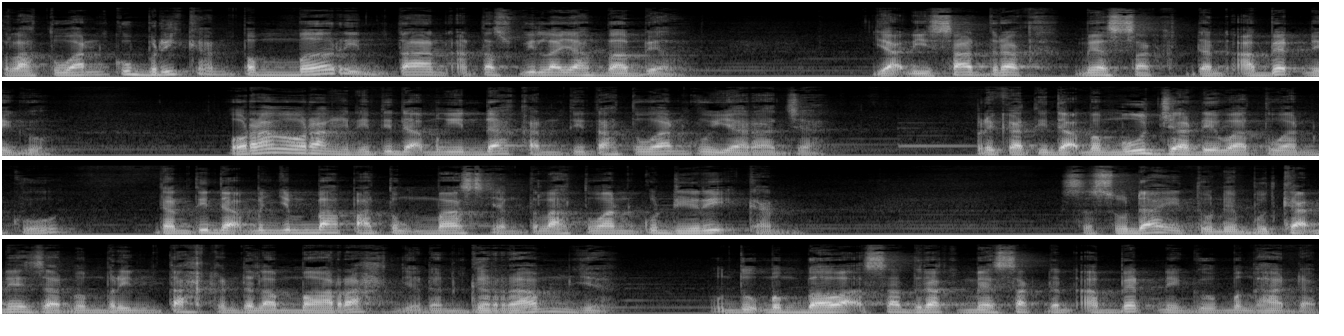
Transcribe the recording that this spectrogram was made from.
telah Tuanku berikan pemerintahan atas wilayah Babel, yakni Sadrak, Mesak, dan Abednego. Orang-orang ini tidak mengindahkan titah Tuanku ya Raja. Mereka tidak memuja dewa Tuanku dan tidak menyembah patung emas yang telah Tuanku dirikan Sesudah itu Nebukadnezar memerintahkan dalam marahnya dan geramnya untuk membawa Sadrak, Mesak, dan Abednego menghadap.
